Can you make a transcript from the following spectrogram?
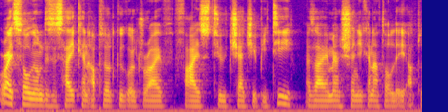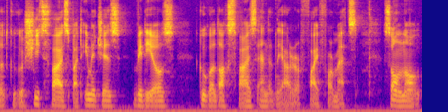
Alright, so on, this is how you can upload Google Drive files to ChatGPT. As I mentioned, you can not only upload Google Sheets files, but images, videos, Google Docs files and then the other five formats. So now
